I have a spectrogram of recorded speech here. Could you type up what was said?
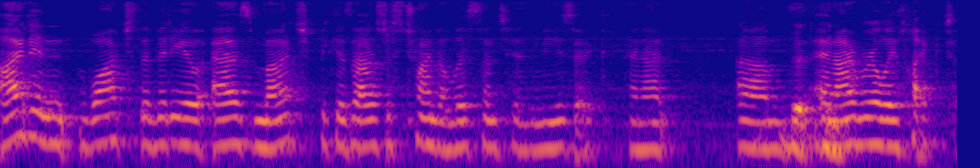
I didn't watch the video as much because I was just trying to listen to the music, and I um, The- and I really liked.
